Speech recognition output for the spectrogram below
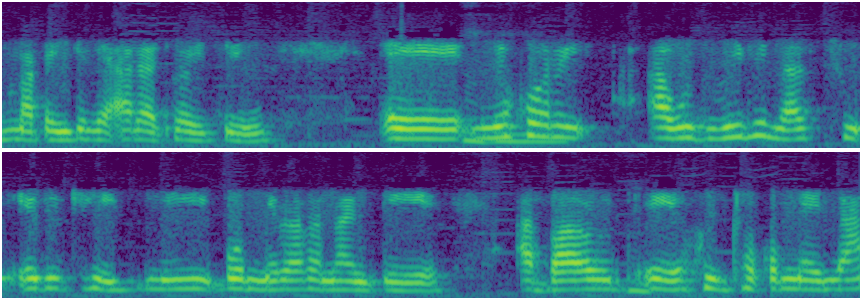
mabenkele a re tlwaetseng. Eh le gore i would really love to educate le bomme ba banang tee about eh go itlhokomela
